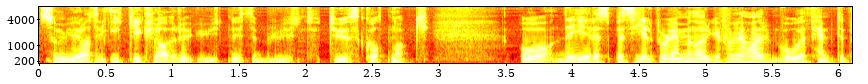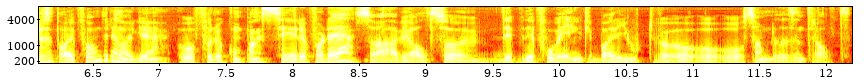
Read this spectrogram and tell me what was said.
som gjør at vi ikke klarer å utnytte Bluetooth godt nok. Og Det gir et spesielt problem i Norge, for vi har over 50% iPhoner i Norge. Og For å kompensere for det, så er vi altså Det, det får vi egentlig bare gjort ved å, å, å samle det sentralt.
